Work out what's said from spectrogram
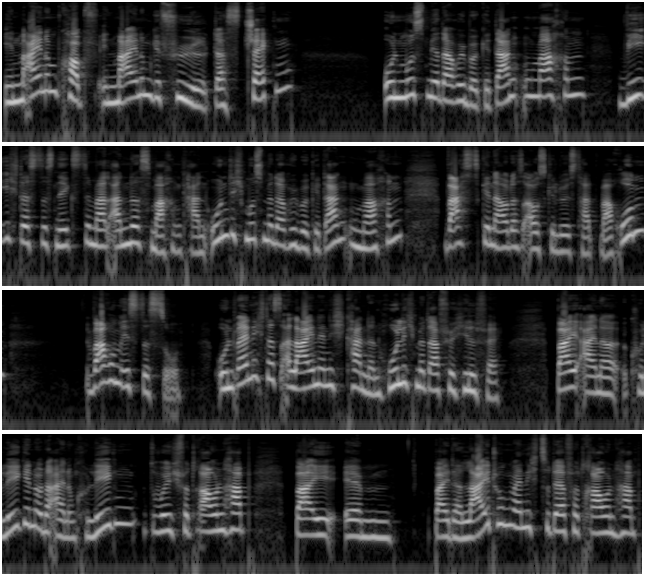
in meinem Kopf, in meinem Gefühl das checken und muss mir darüber Gedanken machen, wie ich das das nächste Mal anders machen kann. Und ich muss mir darüber Gedanken machen, was genau das ausgelöst hat. Warum? Warum ist das so? Und wenn ich das alleine nicht kann, dann hole ich mir dafür Hilfe. Bei einer Kollegin oder einem Kollegen, wo ich Vertrauen habe, bei ähm, bei der Leitung, wenn ich zu der Vertrauen habe,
